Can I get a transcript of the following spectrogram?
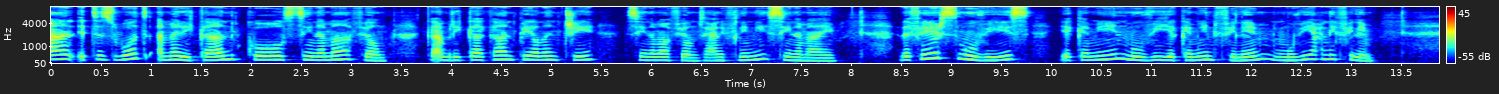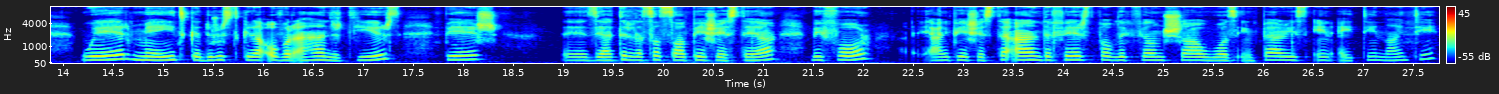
ئاند ئیتز وات ئەمریکان کۆڵ سینەما فیلم، کە ئەمریکاکان پێڵێن چی؟ سینەما فیلمز یانی فلیمی سینەمایی The first movies یەکەمین موڤی یەکەمین فیلم موڤی یانی فیلم were made کە دروست کرا over a hundred years پێش زیاتر لە سەد ساڵ پێش ئێستەیە before یعنی پێش ئێستا and the first public film show was in Paris in 1890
